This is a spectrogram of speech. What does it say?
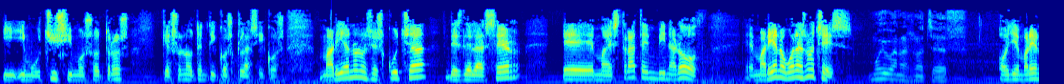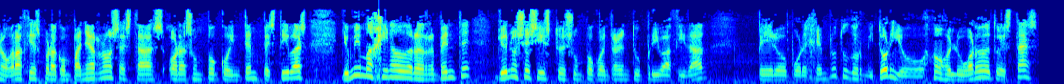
y, muchísimos otros que son auténticos clásicos. Mariano nos escucha desde la SER eh, Maestrata en Vinaroz. Eh, Mariano, buenas noches. Muy buenas noches. Oye, Mariano, gracias por acompañarnos a estas horas un poco intempestivas. Yo me he imaginado de repente, yo no sé si esto es un poco entrar en tu privacidad, pero por ejemplo tu dormitorio o el lugar donde tú estás.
